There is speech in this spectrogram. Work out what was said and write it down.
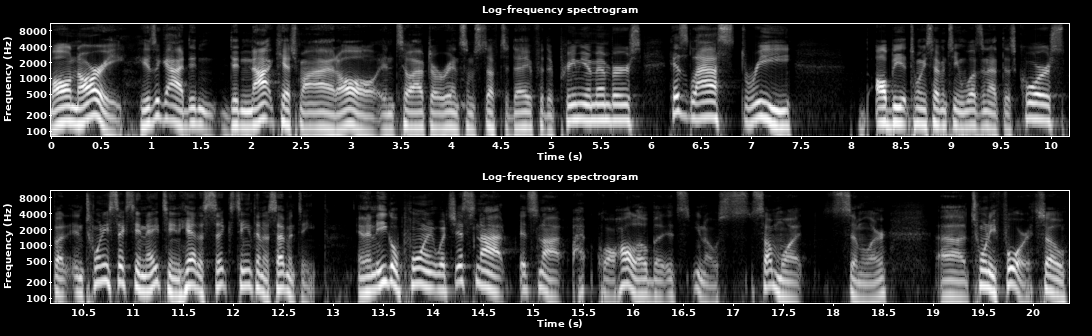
Molinari, he's a guy I didn't did not catch my eye at all until after I ran some stuff today for the premium members. His last three, albeit 2017 wasn't at this course, but in 2016 and 18, he had a 16th and a 17th. And an Eagle Point, which it's not it's not Hollow, but it's you know somewhat similar, uh, 24th. So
